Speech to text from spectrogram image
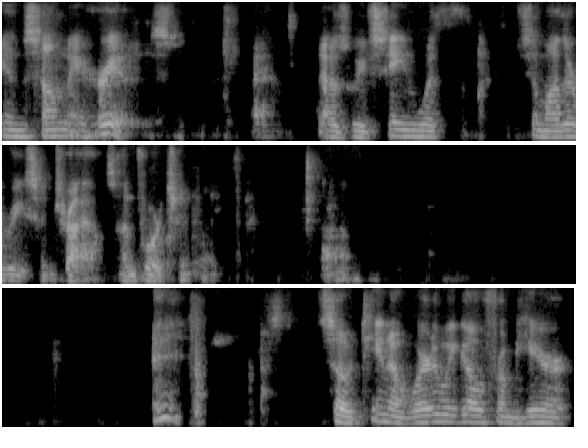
in some areas, as we've seen with some other recent trials, unfortunately. Um, so, Tina, where do we go from here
